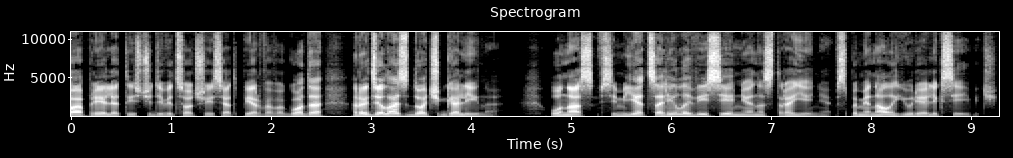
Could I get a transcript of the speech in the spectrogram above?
апреля 1961 года родилась дочь Галина. «У нас в семье царило весеннее настроение», — вспоминал Юрий Алексеевич.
